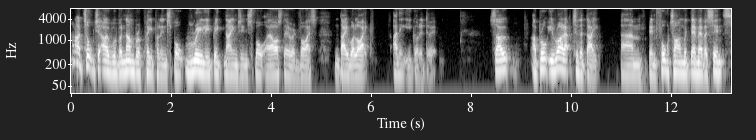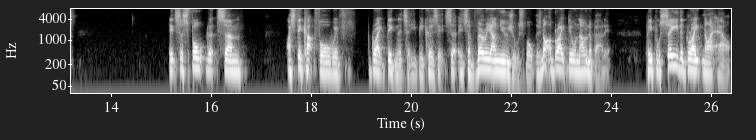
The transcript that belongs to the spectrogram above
And I talked it over with a number of people in sport, really big names in sport. I asked their advice. And they were like, I think you've got to do it. So I brought you right up to the date. Um, been full time with them ever since. It's a sport that's um, I stick up for with great dignity because it's a, it's a very unusual sport. There's not a great deal known about it. People see the great night out,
